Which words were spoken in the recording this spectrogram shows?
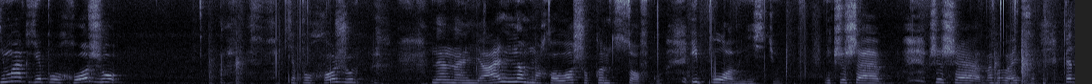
Зніму, як я похожу, я похожу не на реально, на хорошу концовку. І повністю. Якщо ще, якщо ще набирається 5,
